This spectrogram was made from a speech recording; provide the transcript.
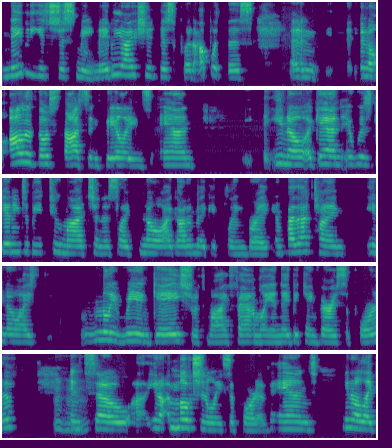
Maybe it's just me. Maybe I should just put up with this, and you know, all of those thoughts and feelings. And you know, again, it was getting to be too much, and it's like, no, I got to make a clean break. And by that time, you know, I really re-engaged with my family and they became very supportive and Mm-hmm. so uh, you know emotionally supportive and you know like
